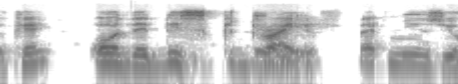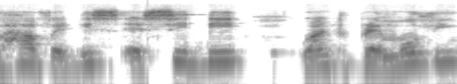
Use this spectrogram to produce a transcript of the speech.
Okay. Or the disk drive. That means you have a disk, a CD, want to play movie,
